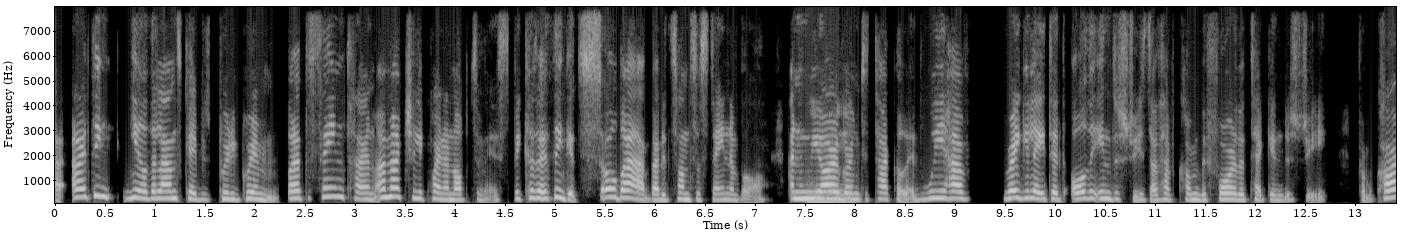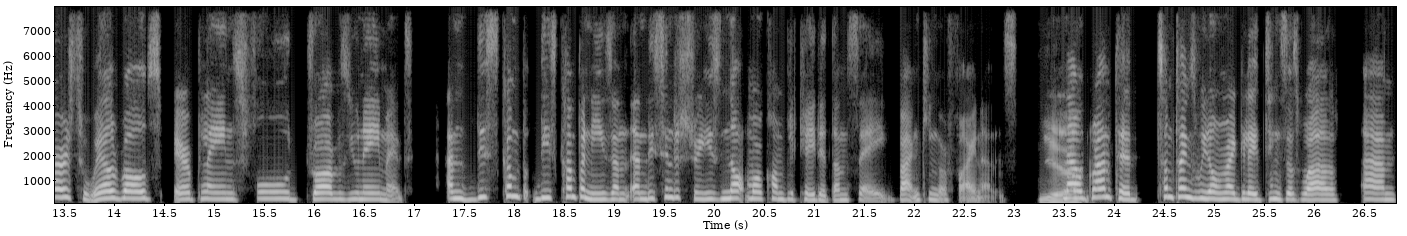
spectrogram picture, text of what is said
I, I think you know the landscape is pretty grim, but at the same time, I'm actually quite an optimist because I think it's so bad that it's unsustainable, and we are Mm, going to tackle it. We have regulated all the industries that have come before the tech industry, from cars to railroads, airplanes, food, drugs, you name it. And this comp- these companies and, and this industry is not more complicated than, say, banking or finance. yeah. Now, granted, sometimes we don't regulate things as well. Um,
